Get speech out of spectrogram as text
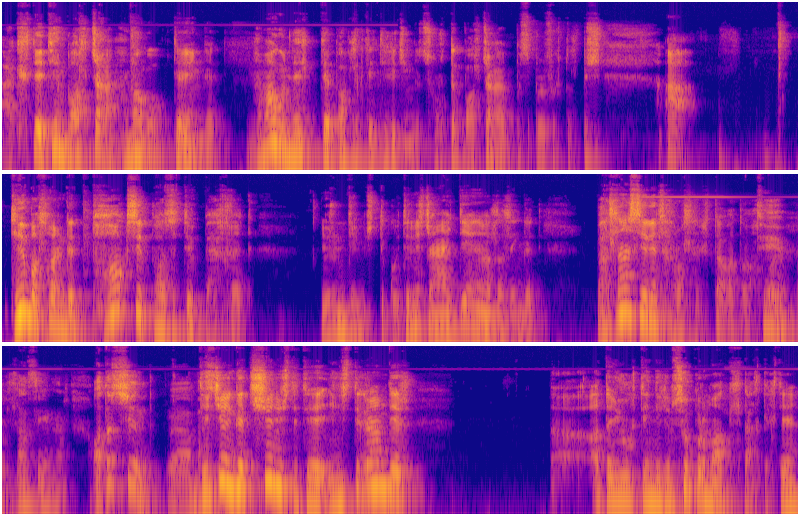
А гэхдээ тийм болж байгаа хамаагүй тий ингээд хамаагүй нээлттэй publicтэй тэгэж ингэж сурдаг болж байгаа бас perfect бол биш. А тийм болохоор ингээд toxic positive байхыг ер нь дэмждэггүй. Тэрний чинь ID нь бол ингээд балансыг нь л харуулах хэрэгтэй байгаа даа. Тийм, балансыг нь хар. Одоо жишээ нь тийм чи ингээд жишээ нь шүү дээ, Instagram дээр одоо юу гэдэг нэг юм супер модел дагдаг тийм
